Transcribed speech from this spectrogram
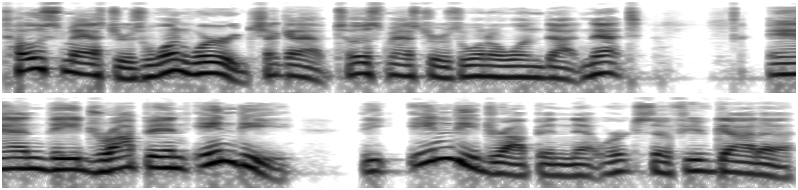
Toastmasters, one word. Check it out. Toastmasters101.net and the drop in indie, the indie drop in network. So if you've got a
